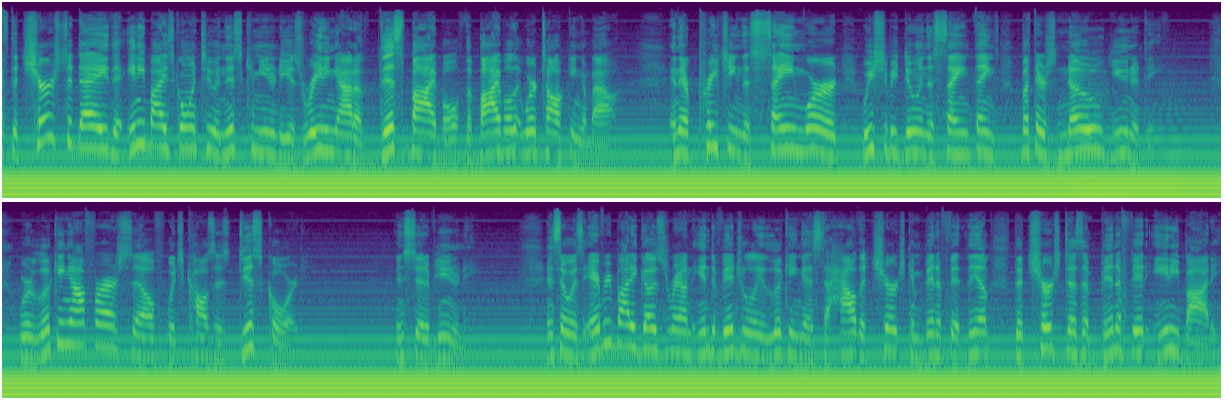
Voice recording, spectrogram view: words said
If the church today that anybody's going to in this community is reading out of this Bible, the Bible that we're talking about, and they're preaching the same word, we should be doing the same things, but there's no unity. We're looking out for ourselves, which causes discord instead of unity. And so, as everybody goes around individually looking as to how the church can benefit them, the church doesn't benefit anybody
